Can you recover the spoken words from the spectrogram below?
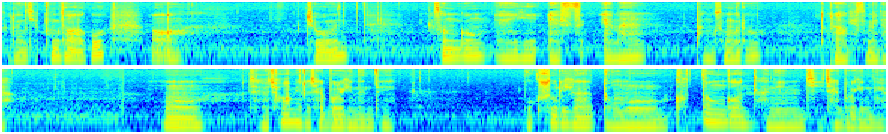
그런 이제 풍성하고 어, 좋은 성공 ASMR 방송으로 돌아오겠습니다. 어, 제가 처음이라 잘 모르겠는데 목소리가 너무 컸던 건 아닌지 잘 모르겠네요.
